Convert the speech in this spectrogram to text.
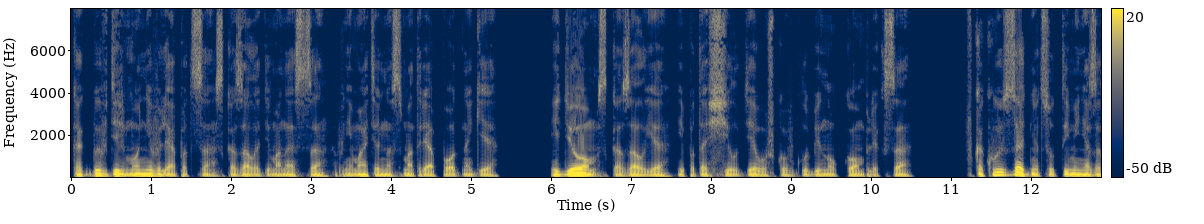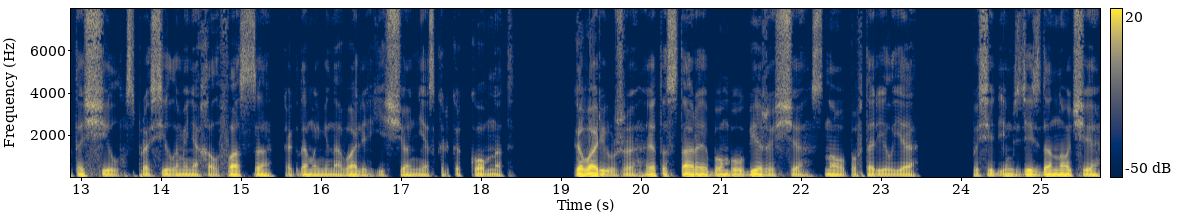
«Как бы в дерьмо не вляпаться», — сказала Демонесса, внимательно смотря под ноги. «Идем», — сказал я и потащил девушку в глубину комплекса. «В какую задницу ты меня затащил?» — спросила меня Халфасса, когда мы миновали еще несколько комнат. «Говорю же, это старое бомбоубежище», — снова повторил я. «Посидим здесь до ночи,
